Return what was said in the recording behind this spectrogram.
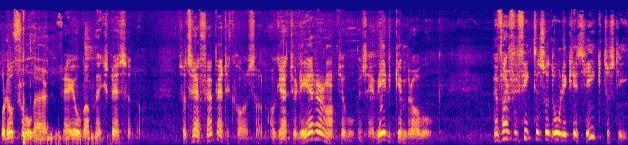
Och då frågar, för jag jobbar på Expressen då. Så träffar jag Peter Karlsson och gratulerar honom till boken och säger vilken bra bok. Men varför fick den så dålig kritik då Stig?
